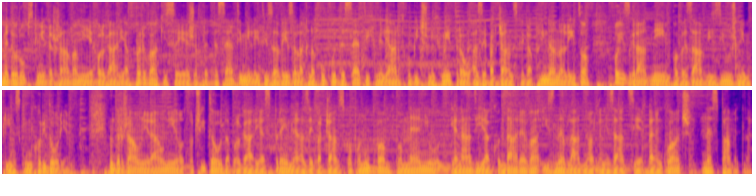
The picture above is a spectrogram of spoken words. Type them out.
Med evropskimi državami je Bolgarija prva, ki se je že pred desetimi leti zavezala k nakupu desetih milijard kubičnih metrov azerbajdžanskega plina na leto po izgradnji in povezavi z južnim plinskim koridorjem. Na državni ravni je odločitev, da Bolgarija sprejme azerbajdžansko ponudbo, po mnenju Genadija Kondareva iz nevladne organizacije. Organizacije Bankwatch nespametna.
